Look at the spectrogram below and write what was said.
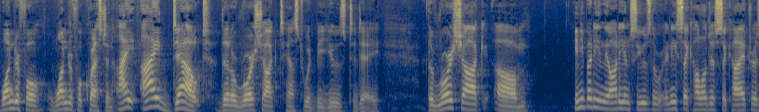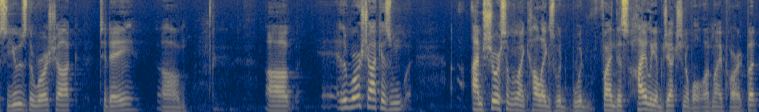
wonderful, wonderful question. I, I doubt that a Rorschach test would be used today. The Rorschach, um, anybody in the audience use the, any psychologists, psychiatrists use the Rorschach today? Um, uh, the Rorschach is, I'm sure some of my colleagues would, would find this highly objectionable on my part, but,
